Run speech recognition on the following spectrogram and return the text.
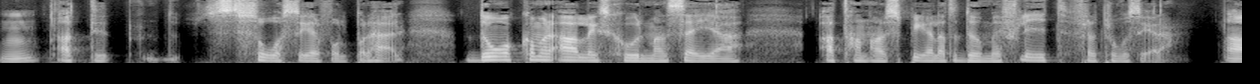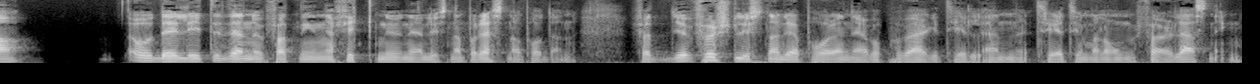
mm. att det, så ser folk på det här, då kommer Alex Schulman säga att han har spelat dum med flit för att provocera. Ja. Och det är lite den uppfattningen jag fick nu när jag lyssnade på resten av podden. För att jag, först lyssnade jag på den när jag var på väg till en tre timmar lång föreläsning.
